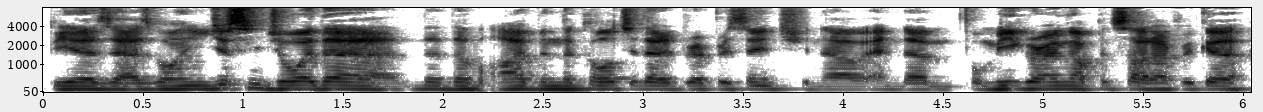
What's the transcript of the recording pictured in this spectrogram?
beers as well, and you just enjoy the, the, the vibe and the culture that it represents, you know. And um, for me, growing up in South Africa,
